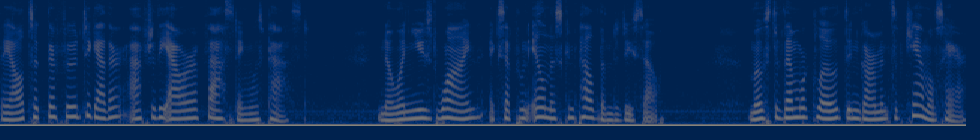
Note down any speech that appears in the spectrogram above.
They all took their food together after the hour of fasting was past. No one used wine except when illness compelled them to do so. Most of them were clothed in garments of camel's hair.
